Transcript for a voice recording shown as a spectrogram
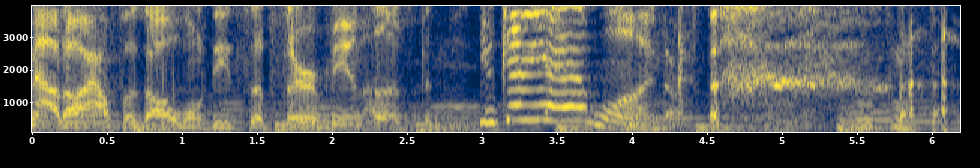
Now the alphas all want these subservient husbands. You can't have one. I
